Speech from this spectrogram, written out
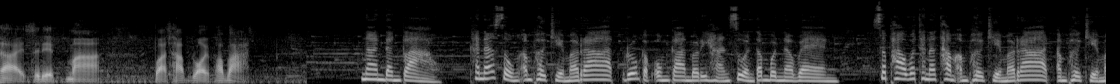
ได้เสด็จมาประทับรอยพระบาท งานดังกล่าว คณะสงฆ์อำเภอเขมราช ร่วมกับองค์การบริหารส่วนตำบลนาแวง สภาวัฒนธรรมอำเภอเขมราชอำเภอเขม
